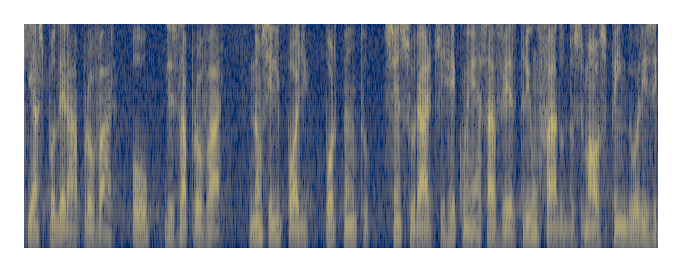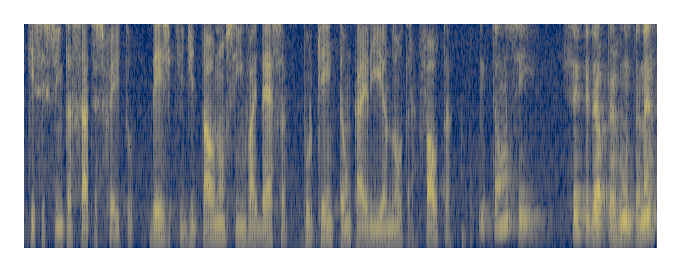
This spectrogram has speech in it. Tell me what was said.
que as poderá aprovar ou desaprovar não se lhe pode, portanto, censurar que reconheça haver triunfado dos maus pendores e que se sinta satisfeito, desde que de tal não se dessa, porque então cairia noutra falta. Então, assim, você entendeu a pergunta, né?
